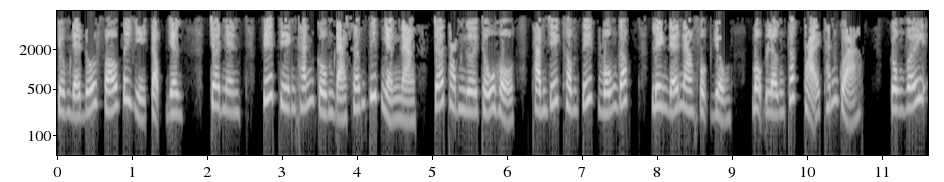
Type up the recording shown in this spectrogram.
dùng để đối phó với dị tộc dân, cho nên phía thiên thánh cung đã sớm tiếp nhận nàng, trở thành người thủ hộ, thậm chí không tiếc vốn gốc, liền để nàng phục dụng một lần thất thải thánh quả, cùng với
